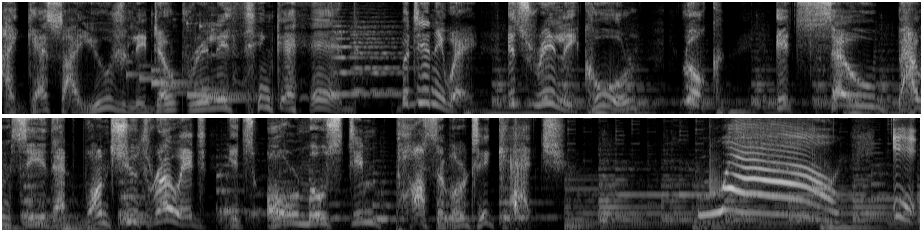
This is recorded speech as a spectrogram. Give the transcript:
I guess I usually don't really think ahead. But anyway, it's really cool. Look, it's so bouncy that once you throw it, it's almost impossible to catch. Wow! It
